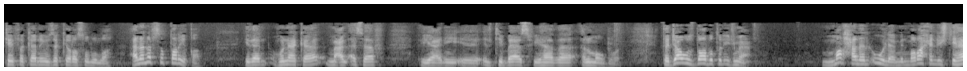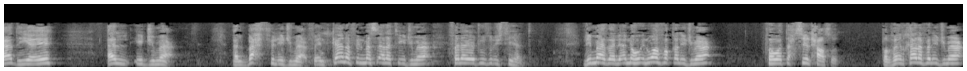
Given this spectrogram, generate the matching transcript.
كيف كان يزكي رسول الله؟ على نفس الطريقة. إذا هناك مع الأسف يعني التباس في هذا الموضوع. تجاوز ضابط الإجماع. المرحلة الأولى من مراحل الاجتهاد هي إيه؟ الإجماع. البحث في الإجماع فإن كان في المسألة إجماع فلا يجوز الاجتهاد. لماذا؟ لأنه إن وافق الإجماع فهو تحصيل حاصل. طب فإن خالف الإجماع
